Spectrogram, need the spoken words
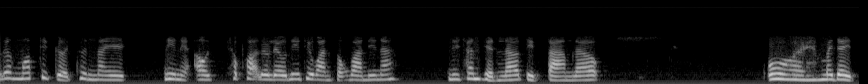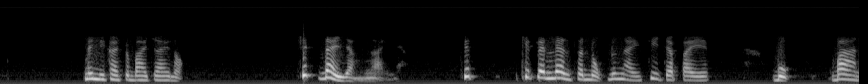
เรื่องม็อบที่เกิดขึ้นในนี่เนี่ยเอาเฉพาะเร็วๆนี่ที่วันสองวันนี้นะนี่ฉันเห็นแล้วติดตามแล้ว โอ้ย ไม่ได้ ไม่มีใครสบายใจหรอก คิดได้อย่างไง คิดคิดเล่นๆสนุกหรือไง ที่จะไปบุกบ้าน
